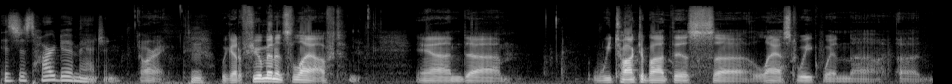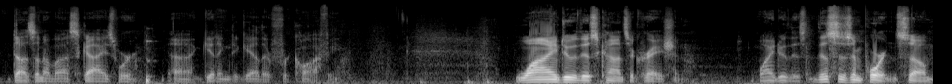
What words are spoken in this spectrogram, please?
It's just hard to imagine. All right. We got a few minutes left, and um, we talked about this uh, last week when uh, a dozen of us guys were uh, getting together for coffee. Why do this consecration? Why do this? This is important. So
